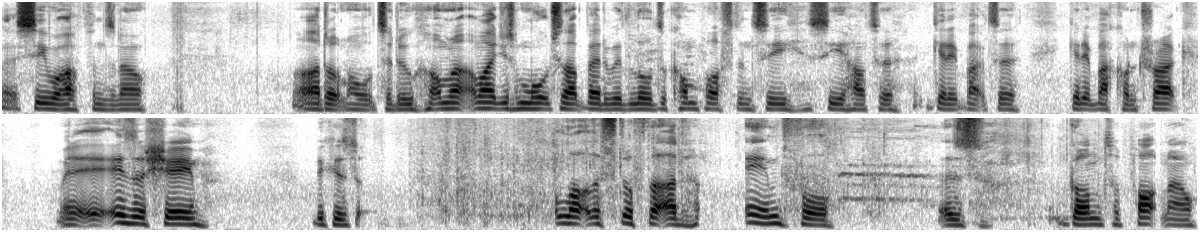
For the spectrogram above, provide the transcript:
Let's see what happens now. I don't know what to do. I might just mulch that bed with loads of compost and see see how to get it back to get it back on track. I mean, it is a shame because a lot of the stuff that I'd aimed for has gone to pot now.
